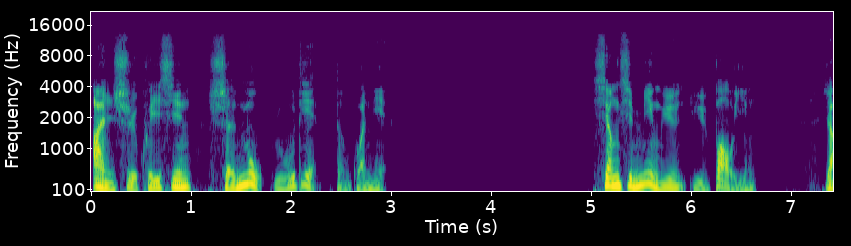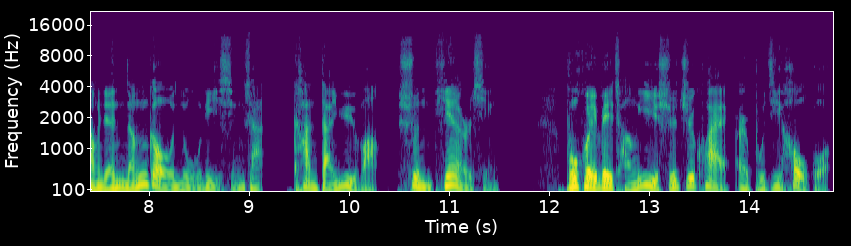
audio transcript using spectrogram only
暗室亏心神目如电等观念。相信命运与报应，让人能够努力行善，看淡欲望，顺天而行，不会为逞一时之快而不计后果。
